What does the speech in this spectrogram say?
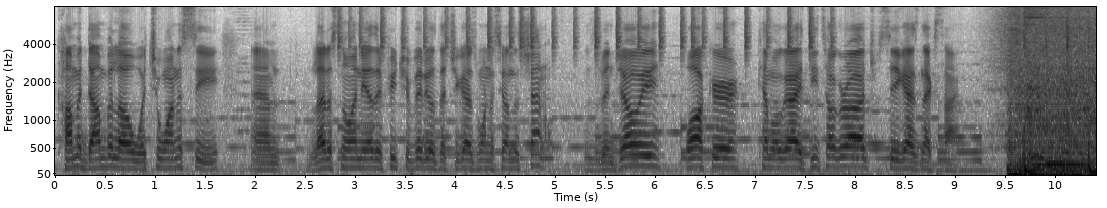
comment down below what you wanna see, and let us know any other future videos that you guys wanna see on this channel. This has been Joey, Walker, Chemo Guy, Detail Garage. See you guys next time.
